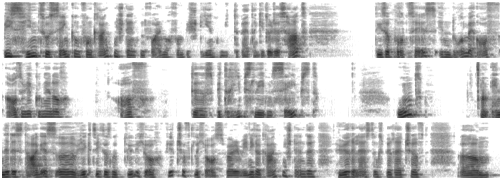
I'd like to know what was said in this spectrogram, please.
bis hin zur Senkung von Krankenständen, vor allem auch von bestehenden Mitarbeitern gibt. Also es hat dieser Prozess enorme Auswirkungen auch auf das Betriebsleben selbst Und am Ende des Tages äh, wirkt sich das natürlich auch wirtschaftlich aus, weil weniger Krankenstände, höhere Leistungsbereitschaft, ähm,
